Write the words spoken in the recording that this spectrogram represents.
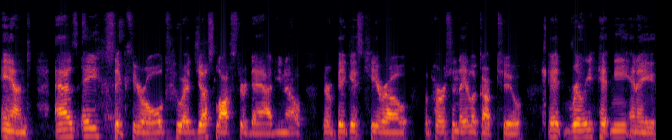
And as a six year old who had just lost their dad, you know, their biggest hero, the person they look up to, it really hit me in a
